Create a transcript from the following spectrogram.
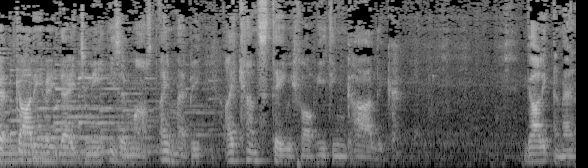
Get garlic every day to me is a must. I'm happy. I can't stay without eating garlic. Garlic and man.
